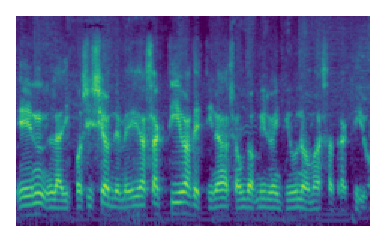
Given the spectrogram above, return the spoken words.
en la disposición de medidas activas destinadas a un 2021 más atractivo.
